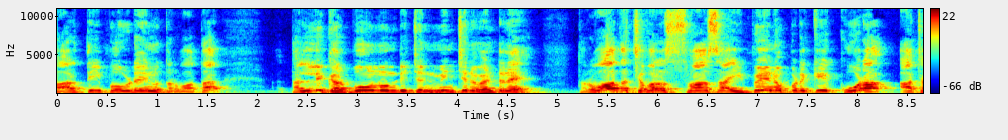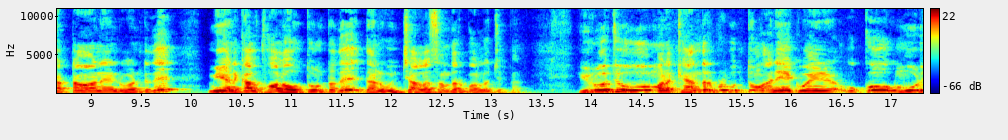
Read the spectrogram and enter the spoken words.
భారతీయ పౌరుడైన తర్వాత తల్లి గర్భం నుండి జన్మించిన వెంటనే తర్వాత చివరి శ్వాస అయిపోయినప్పటికీ కూడా ఆ చట్టం అనేటువంటిది మీ వెనకాల ఫాలో అవుతూ ఉంటుంది. దాని గురించి చాలా సందర్భాల్లో చెప్పాను ఈరోజు మన కేంద్ర ప్రభుత్వం అనేకమైన ఒక్కో మూడు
